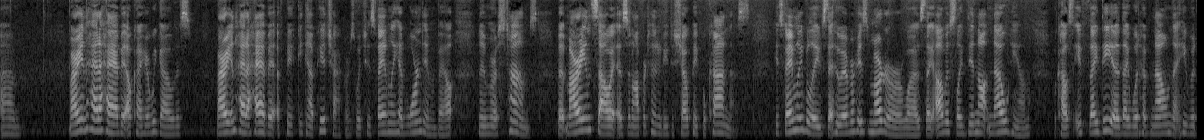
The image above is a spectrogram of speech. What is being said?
Um, Marion had a habit, okay, here we go, this, Marion had a habit of picking up hitchhikers, which his family had warned him about numerous times. But Marion saw it as an opportunity to show people kindness. His family believes that whoever his murderer was, they obviously did not know him, because if they did, they would have known that he would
